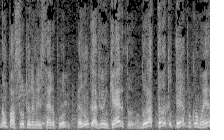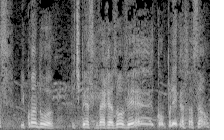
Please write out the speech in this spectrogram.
não passou pelo Ministério Público. Eu nunca vi um inquérito durar tanto tempo como esse. E quando a gente pensa que vai resolver, complica a situação.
